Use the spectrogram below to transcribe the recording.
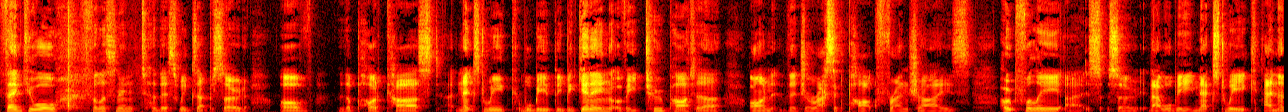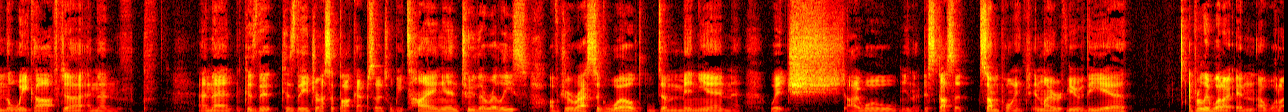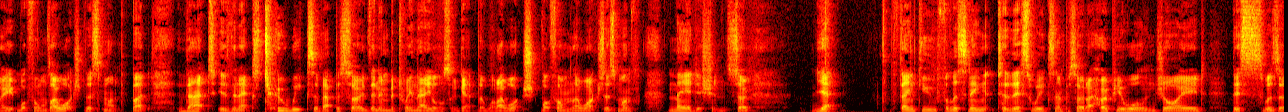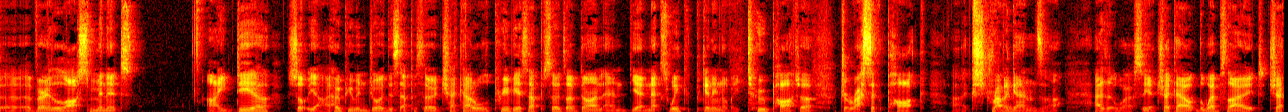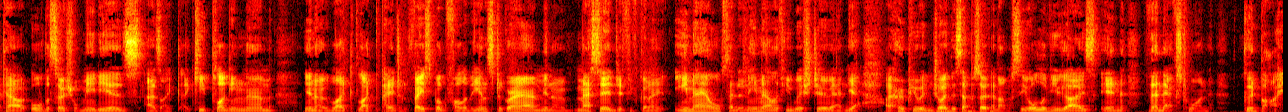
thank you all for listening to this week's episode of the podcast. Next week will be the beginning of a two parter on the Jurassic Park franchise. Hopefully, uh, so that will be next week, and then the week after, and then and then because the because the Jurassic Park episodes will be tying into the release of Jurassic World Dominion, which I will you know discuss at some point in my review of the year. And probably what I in uh, what I what films I watched this month, but that is the next two weeks of episodes, and in between there you'll also get the what I watched, what films I watched this month, May edition. So, yeah, thank you for listening to this week's episode. I hope you all enjoyed. This was a, a very last minute idea. So yeah, I hope you enjoyed this episode. Check out all the previous episodes I've done, and yeah, next week beginning of a two-parter Jurassic Park uh, extravaganza, as it were. So yeah, check out the website, check out all the social medias as I, I keep plugging them you know, like like the page on Facebook, follow the Instagram, you know, message if you've got an email, send an email if you wish to. And yeah, I hope you enjoyed this episode, and I will see all of you guys in the next one. Goodbye.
